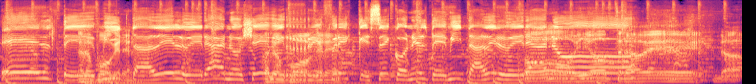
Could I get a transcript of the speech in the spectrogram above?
el No temita del verano, llegue lo y refresquese con el temita del verano. Oh, y otra vez. No.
